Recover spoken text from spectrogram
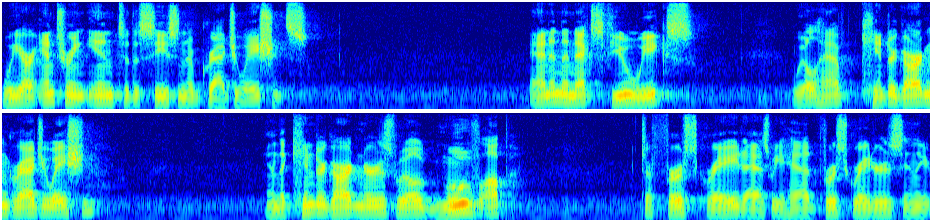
we are entering into the season of graduations. And in the next few weeks, we'll have kindergarten graduation And the kindergartners will move up to first grade, as we had first graders in the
